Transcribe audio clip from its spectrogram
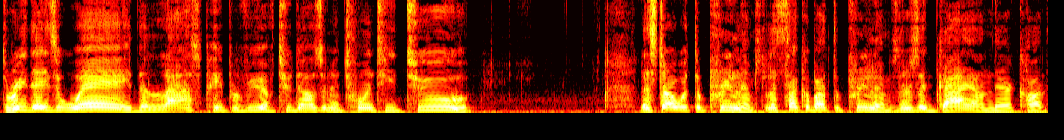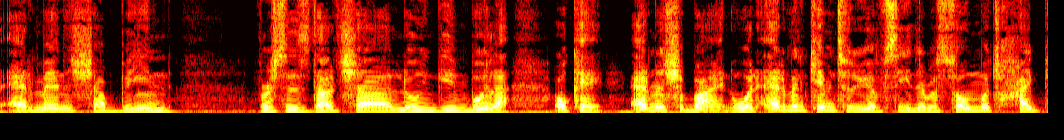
Three days away. The last pay per view of 2022. Let's start with the prelims. Let's talk about the prelims. There's a guy on there called Edmen Shahbazyan versus Dalcha Lungiambula. Okay, Edmund Shabain. When Edmund came into the UFC, there was so much hype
